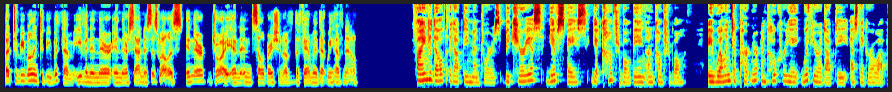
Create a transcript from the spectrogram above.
but to be willing to be with them even in their in their sadness as well as in their joy and in celebration of the family that we have now Find adult adoptee mentors. Be curious, give space, get comfortable being uncomfortable. Be willing to partner and co create with your adoptee as they grow up.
